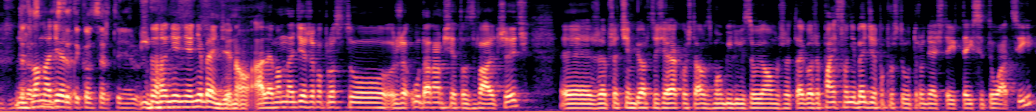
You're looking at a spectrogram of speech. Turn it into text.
Więc Teraz mam nadzieję, niestety koncerty nie ruszą. no nie, nie, nie będzie, no, ale mam nadzieję, że po prostu, że uda nam się to zwalczyć, e, że przedsiębiorcy się jakoś tam zmobilizują, że tego, że państwo nie będzie po prostu utrudniać tej, tej sytuacji,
